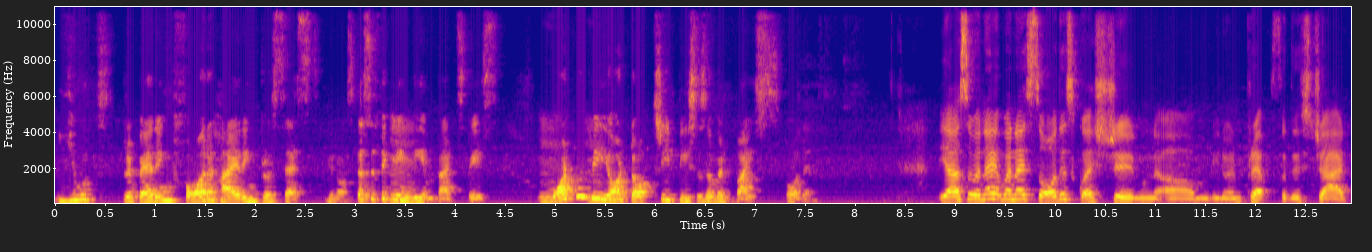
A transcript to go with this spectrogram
youth preparing for a hiring process, you know, specifically in the mm, impact space, mm, what would be mm. your top three pieces of advice for them? Yeah, so when I when I saw this question, um, you know, in prep for this chat,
